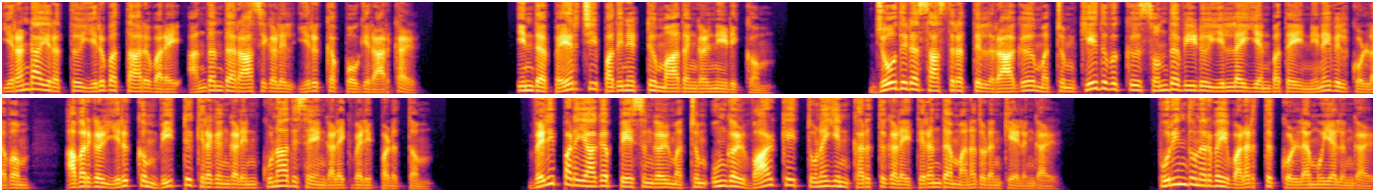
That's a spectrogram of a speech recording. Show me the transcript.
இரண்டாயிரத்து இருபத்தாறு வரை அந்தந்த ராசிகளில் இருக்கப் போகிறார்கள். இந்த பெயர்ச்சி பதினெட்டு மாதங்கள் நீடிக்கும். ஜோதிட சாஸ்திரத்தில் ராகு மற்றும் கேதுவுக்கு சொந்த வீடு இல்லை என்பதை நினைவில் கொள்ளவும் அவர்கள் இருக்கும் வீட்டு கிரகங்களின் குணாதிசயங்களை வெளிப்படுத்தும். வெளிப்படையாகப் பேசுங்கள் மற்றும் உங்கள் வாழ்க்கைத் துணையின் கருத்துக்களை திறந்த மனதுடன் கேளுங்கள். புரிந்துணர்வை வளர்த்துக் கொள்ள முயலுங்கள்.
